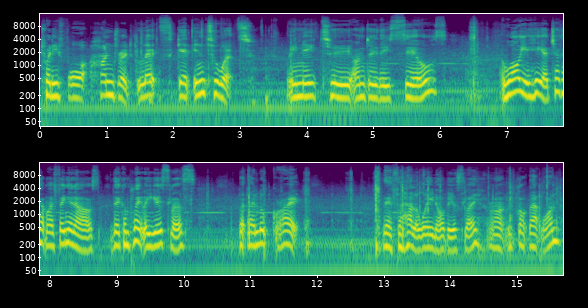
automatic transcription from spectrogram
2400. Let's get into it. We need to undo these seals. And while you're here, check out my fingernails. They're completely useless, but they look great. They're for Halloween, obviously. All right, we've got that one.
